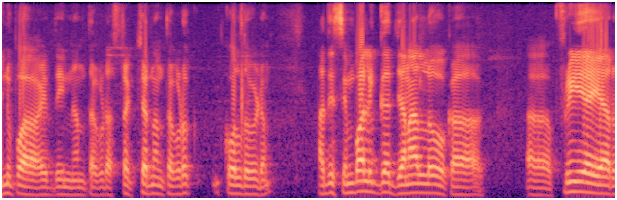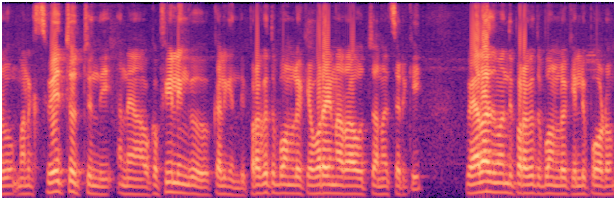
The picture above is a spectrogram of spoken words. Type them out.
ఇనుప దీన్ని అంతా కూడా స్ట్రక్చర్ని అంతా కూడా కోల్దోవడం అది సింబాలిక్గా జనాల్లో ఒక ఫ్రీ అయ్యారు. మనకు స్వేచ్ఛ వచ్చింది అనే ఒక ఫీలింగ్ కలిగింది. ప్రగతి భవన్లోకి ఎవరైనా రావచ్చు అనేసరికి వేలాది మంది ప్రగతి భవన్లోకి వెళ్ళిపోవడం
